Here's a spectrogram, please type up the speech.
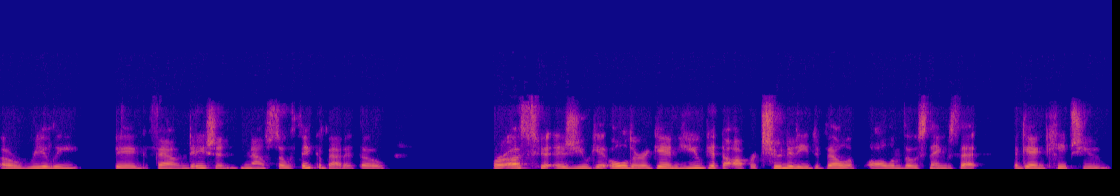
a really big foundation. Now, so think about it though. For us, as you get older, again, you get the opportunity to develop all of those things that, again, keeps you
